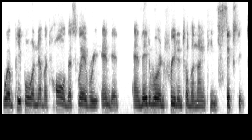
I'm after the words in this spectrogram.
where people were never told that slavery ended, and they weren't freed until the 1960s.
